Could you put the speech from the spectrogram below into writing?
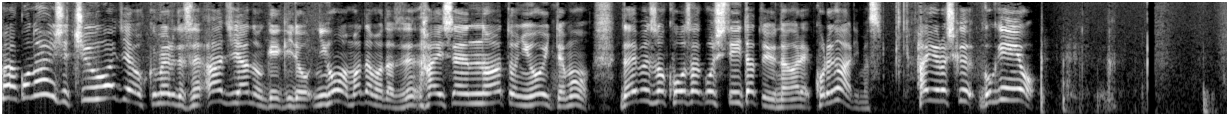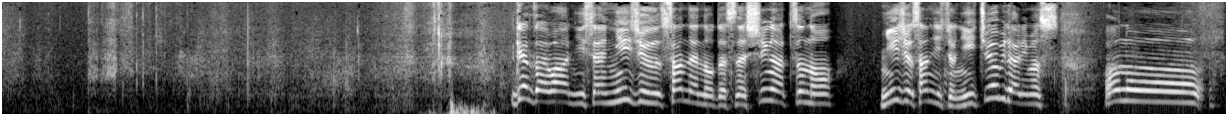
まあ、このようにして中央アジアを含めるですね、アジアの激動、日本はまだまだですね、敗戦の後においても、だいぶその工作をしていたという流れ、これがあります。はい、よろしく。ごきげんよう。現在は2023年のですね、4月の23日の日曜日であります。あのー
